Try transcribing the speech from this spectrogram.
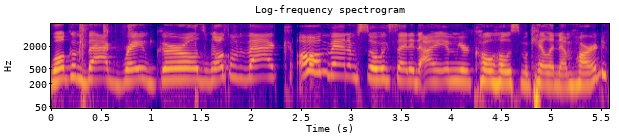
Welcome back, brave girls. Welcome back. Oh man, I'm so excited. I am your co-host, Mikayla Nemhard.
